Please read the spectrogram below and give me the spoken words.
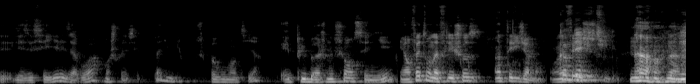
les essayer, les avoir. Moi je connaissais pas du tout, je vais pas vous mentir. Et puis bah je me suis renseigné et en fait on a fait les choses intelligemment. Comme d'habitude. Non, non, non.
